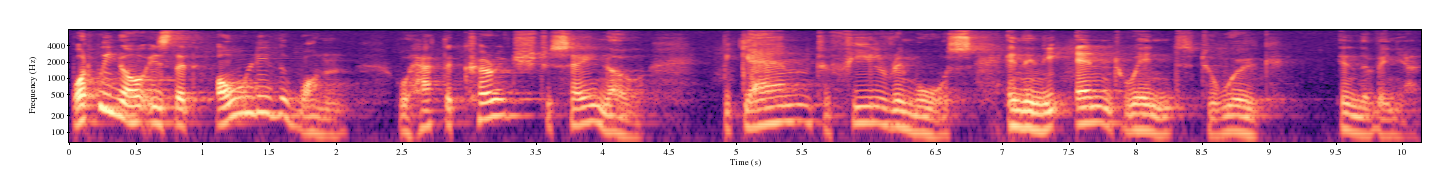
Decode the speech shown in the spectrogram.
What we know is that only the one who had the courage to say no began to feel remorse and in the end went to work in the vineyard.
